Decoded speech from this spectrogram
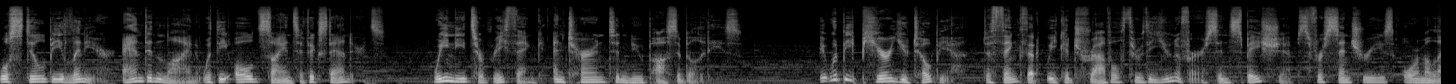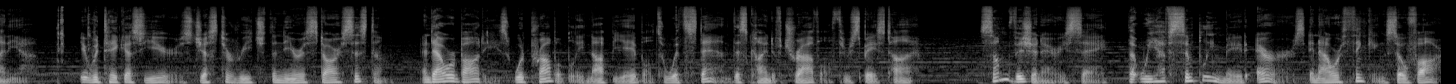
will still be linear and in line with the old scientific standards. We need to rethink and turn to new possibilities. It would be pure utopia to think that we could travel through the universe in spaceships for centuries or millennia. It would take us years just to reach the nearest star system, and our bodies would probably not be able to withstand this kind of travel through space-time. Some visionaries say that we have simply made errors in our thinking so far.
